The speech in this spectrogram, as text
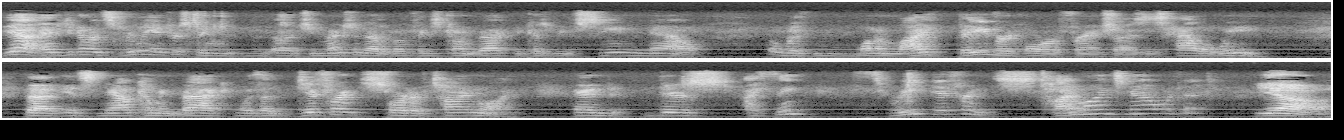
Yeah, and you know it's really interesting uh, that you mentioned that about things coming back because we've seen now with one of my favorite horror franchises, Halloween, that it's now coming back with a different sort of timeline, and there's I think three different timelines now with it. Yeah,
